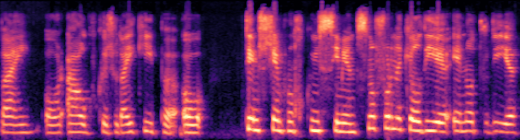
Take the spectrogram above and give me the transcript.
bem ou algo que ajuda a equipa ou temos sempre um reconhecimento. Se não for naquele dia, é no outro dia,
